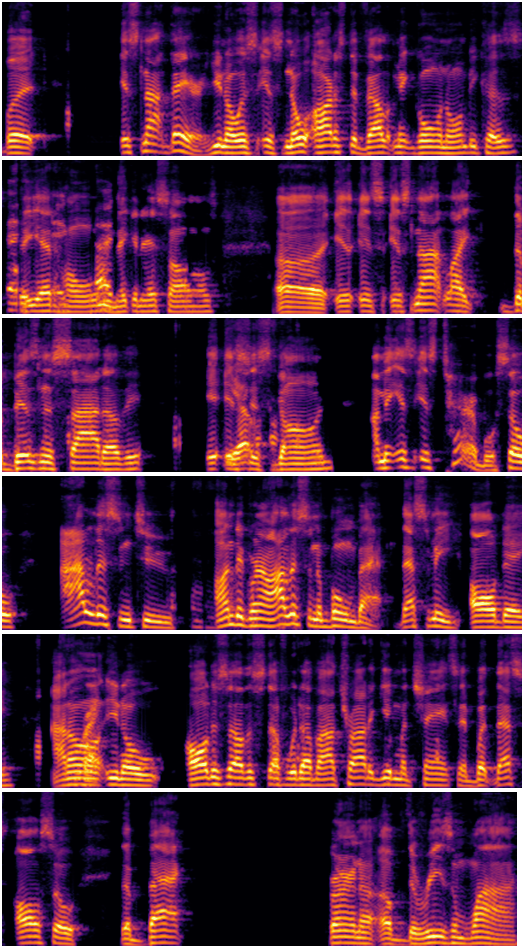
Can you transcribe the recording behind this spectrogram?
but it's not there. You know, it's it's no artist development going on because they at home making their songs. Uh, it, it's it's not like the business side of it. it it's yep. just gone. I mean, it's it's terrible. So I listen to underground. I listen to boom bap. That's me all day. I don't, right. you know, all this other stuff, whatever. I try to give them a chance, and but that's also the back burner of the reason why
